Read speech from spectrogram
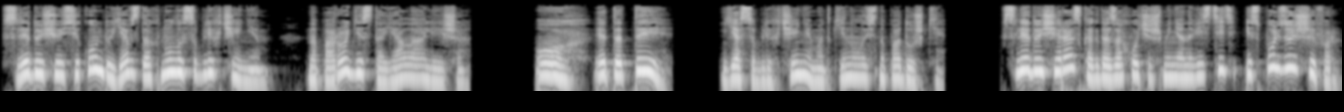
В следующую секунду я вздохнула с облегчением. На пороге стояла Алиша. «Ох, это ты!» Я с облегчением откинулась на подушки. В следующий раз, когда захочешь меня навестить, используй шифр.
